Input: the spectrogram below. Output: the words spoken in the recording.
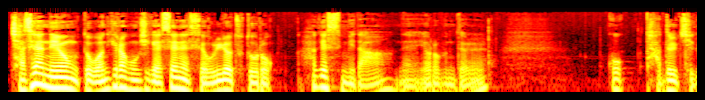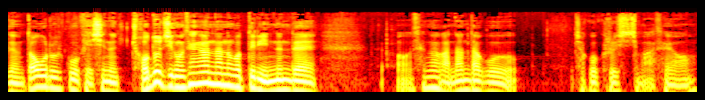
자세한 내용 또 원키라 공식 SNS에 올려두도록 하겠습니다. 네, 여러분들 꼭 다들 지금 떠오르고 계시는 저도 지금 생각나는 것들이 있는데 어, 생각 안 난다고 자꾸 그러시지 마세요.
